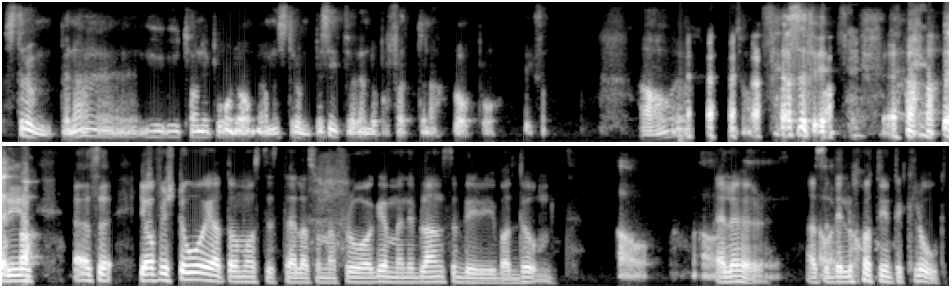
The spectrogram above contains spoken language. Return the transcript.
Strumporna, eh, hur, hur tar ni på dem? Ja, men strumpor sitter väl ändå på fötterna. Liksom. Ja, ja. Så. alltså. Det är, alltså, jag förstår ju att de måste ställa sådana frågor, men ibland så blir det ju bara dumt. ja, ja. Eller hur? Alltså Ja, det låter ju inte klokt.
